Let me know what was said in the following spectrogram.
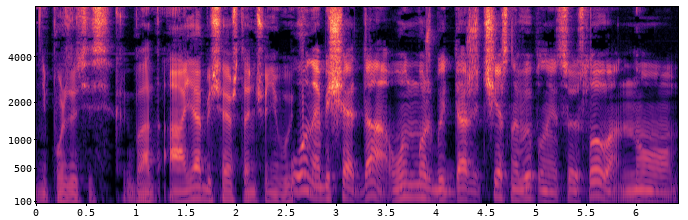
не пользуйтесь, как бы, а, а я обещаю, что ничего не будет. Он обещает, да, он, может быть, даже честно выполнит свое слово, но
